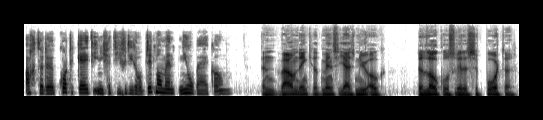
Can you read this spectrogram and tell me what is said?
achter de korte keteninitiatieven die er op dit moment nieuw bij komen. En waarom denk je dat mensen juist nu ook de locals willen supporten?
